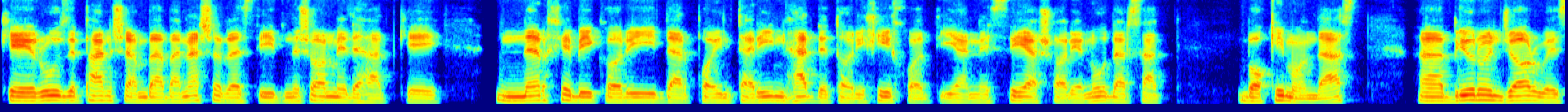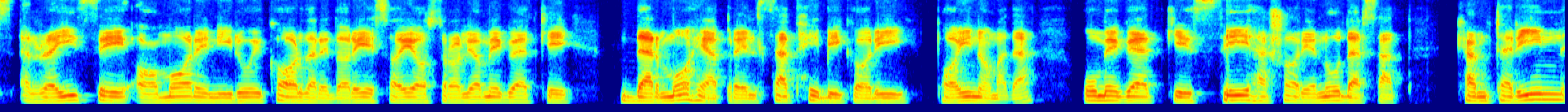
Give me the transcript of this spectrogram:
که روز پنجشنبه به نشر رسید نشان می دهد که نرخ بیکاری در پایین ترین حد تاریخی خود یعنی 3.9 درصد باقی مانده است. بیورون جارویس رئیس آمار نیروی کار در اداره ایسایی استرالیا می‌گوید که در ماه اپریل سطح بیکاری پایین آمده. او می‌گوید که 3.9 درصد کمترین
